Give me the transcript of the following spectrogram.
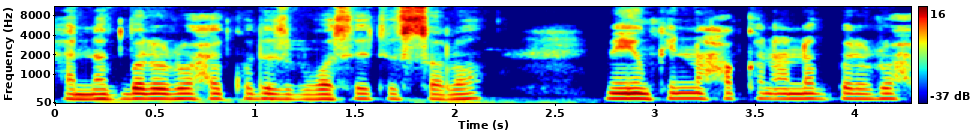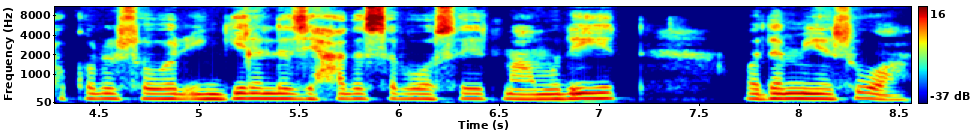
هل نقبل الروح القدس بواسطة الصلاة؟ ما يمكننا حقا أن نقبل الروح القدس هو الإنجيل الذي حدث بواسطة معمودية ودم يسوع.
